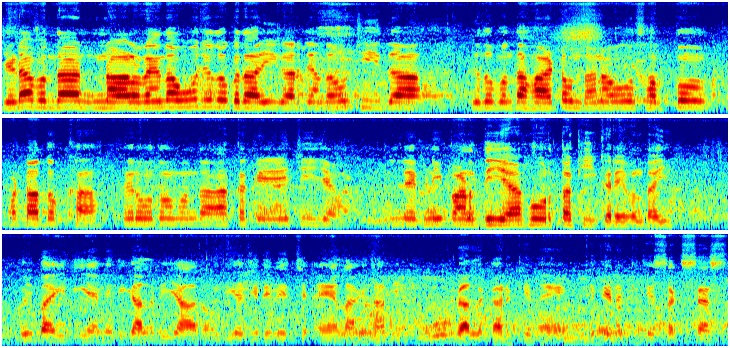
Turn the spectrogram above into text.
ਜਿਹੜਾ ਬੰਦਾ ਨਾਲ ਰਹਿੰਦਾ, ਉਹ ਜਦੋਂ ਗਦਾਰੀ ਕਰ ਜਾਂਦਾ, ਉਹ ਚੀਜ਼ ਦਾ ਜਦੋਂ ਬੰਦਾ ਹਰਟ ਹੁੰਦਾ ਨਾ, ਉਹ ਸਭ ਤੋਂ ਵੱਡਾ ਦੁੱਖ ਆ। ਫਿਰ ਉਦੋਂ ਬੰਦਾ ਅੱਕ ਕੇ ਇਹ ਚੀਜ਼ ਲਿਖਣੀ ਬਣਦੀ ਆ, ਹੋਰ ਤਾਂ ਕੀ ਕਰੇ ਬੰਦਾ ਜੀ। ਕੋਈ ਬਾਈ ਦੀ ਐਵੇਂ ਦੀ ਗੱਲ ਵੀ ਯਾਦ ਆਉਂਦੀ ਹੈ, ਜਿਹਦੇ ਵਿੱਚ ਐਂ ਲੱਗਦਾ ਵੀ ਉਹ ਗੱਲ ਕਰਕੇ ਮੈਂ ਕਿਤੇ ਨਾ ਕਿਤੇ ਸਕਸੈਸ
